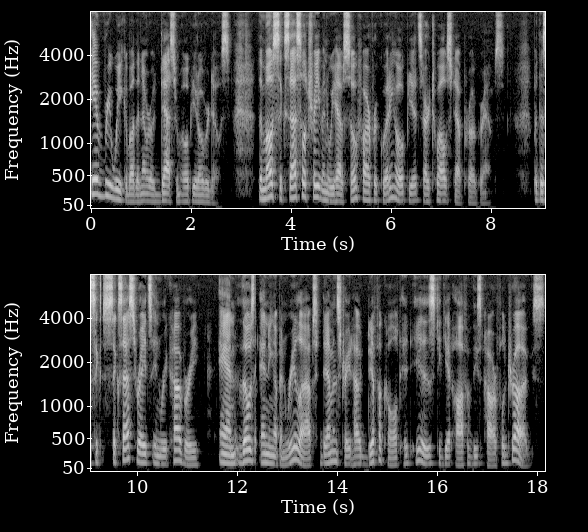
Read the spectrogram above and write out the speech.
every week about the number of deaths from opiate overdose. The most successful treatment we have so far for quitting opiates are 12 step programs but the su- success rates in recovery and those ending up in relapse demonstrate how difficult it is to get off of these powerful drugs.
